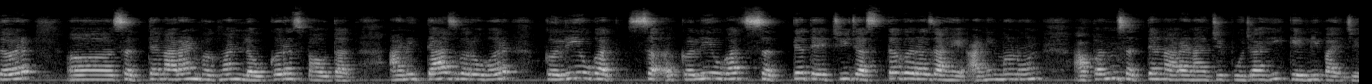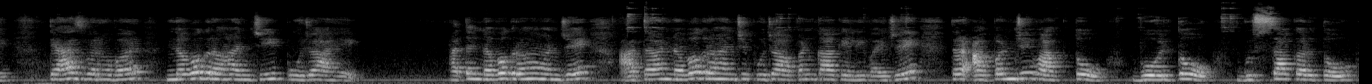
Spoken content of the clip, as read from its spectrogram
तर सत्यनारायण भगवान लवकरच पावतात. आणि त्याचबरोबर कलियुगात स- कलियुगात सत्यतेची जास्त गरज आहे. आणि म्हणून आपण सत्यनारायणाची पूजा ही केली पाहिजे. त्याचबरोबर नवग्रहांची पूजा आहे. आता नवग्रह म्हणजे आता नवग्रहांची पूजा आपण का केली पाहिजे? तर आपण जे वागतो बोलतो गुस्सा करतो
